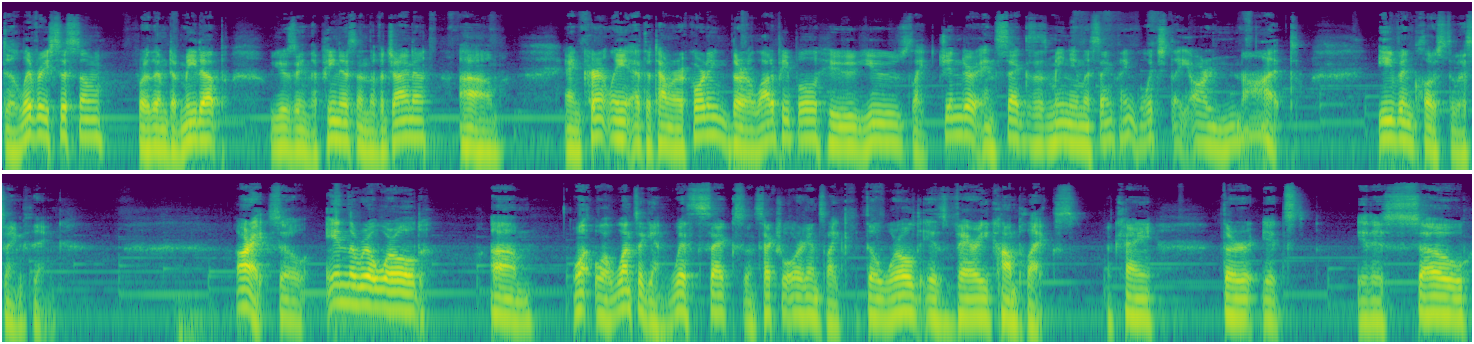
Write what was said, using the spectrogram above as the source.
delivery system for them to meet up using the penis and the vagina. Um, and currently, at the time of recording, there are a lot of people who use like gender and sex as meaning the same thing, which they are not even close to the same thing. All right, so in the real world, um, well, once again, with sex and sexual organs, like the world is very complex. Okay, there, it's, it is so,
